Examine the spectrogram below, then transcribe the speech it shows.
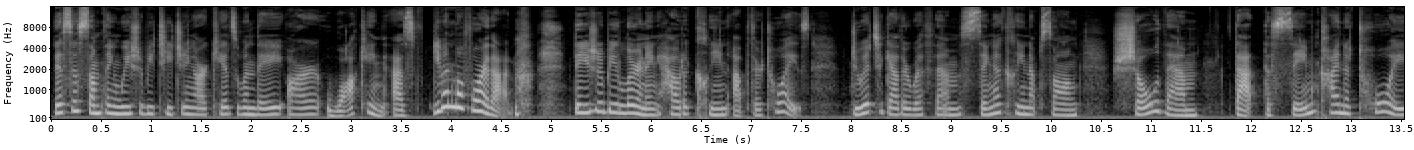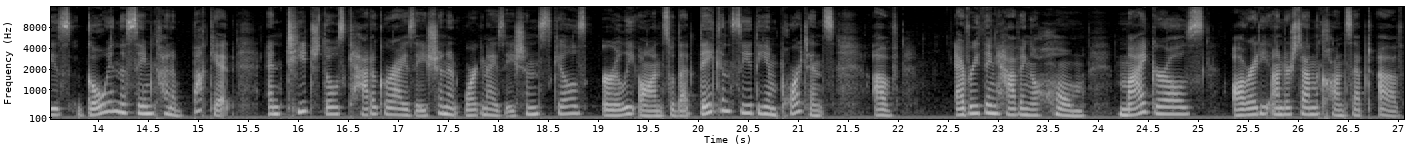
This is something we should be teaching our kids when they are walking, as even before that, they should be learning how to clean up their toys. Do it together with them, sing a cleanup song, show them that the same kind of toys go in the same kind of bucket and teach those categorization and organization skills early on so that they can see the importance of everything having a home. My girls already understand the concept of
